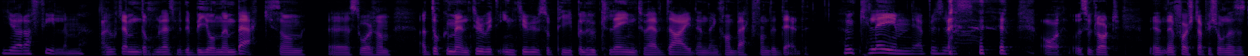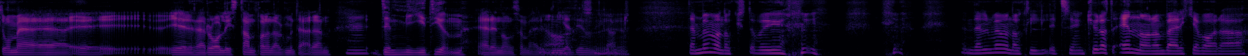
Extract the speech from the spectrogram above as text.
göra film. Han har gjort en dokumentär som heter Beyond and Back som eh, står som A documentary with interviews of people who claim to have died and then come back from the dead. Who claimed det, precis. Ja, och såklart, den, den första personen som står med eh, i den här rollistan på den här dokumentären, The Medium, är det någon som är Mm. Ja, medium. såklart. Den blev man dock... Det var ju... den blev man dock lite synd. Kul att en av dem verkar vara...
